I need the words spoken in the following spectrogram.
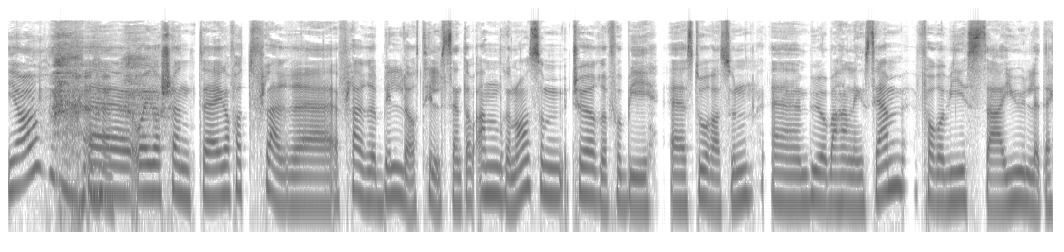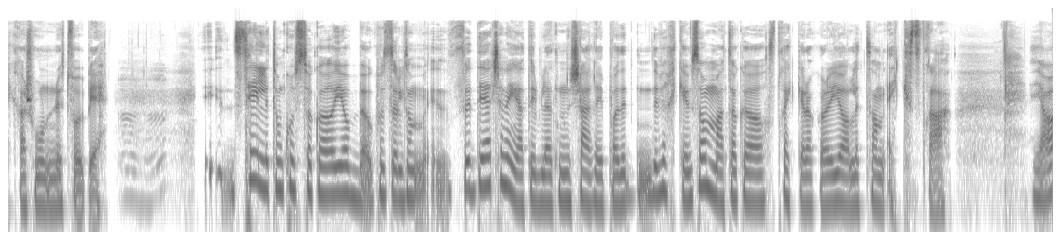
Ja. Eh, og jeg har skjønt Jeg har fått flere, flere bilder tilsendt av andre nå som kjører forbi eh, Storasund eh, bu- og behandlingshjem for å vise juledekorasjonen ut forbi. Si litt om hvordan dere jobber, og hvordan, liksom, for det kjenner jeg at jeg ble litt nysgjerrig på. Det, det virker jo som at dere strekker dere og gjør litt sånn ekstra. Ja,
